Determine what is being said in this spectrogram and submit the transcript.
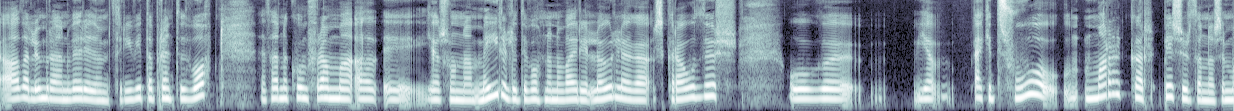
aðal umræðan verið um þrývitaprentið vopn en þannig kom fram að e, já, meiri hluti vopnana væri löglega skráður og e, já, ekkert svo margar byssur þannig sem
